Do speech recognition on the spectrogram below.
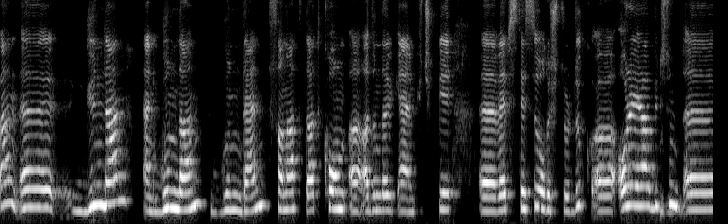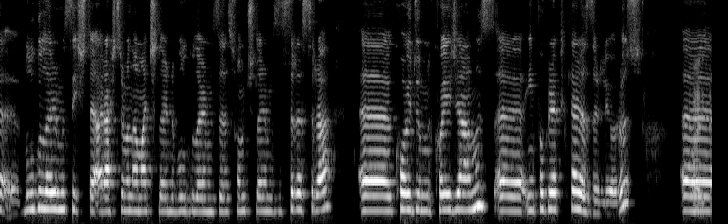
Ben e, günden yani gundan gunden sanat.com e, adında yani küçük bir e, web sitesi oluşturduk. E, oraya bütün e, bulgularımızı işte araştırmanın amaçlarını, bulgularımızı, sonuçlarımızı sıra sıra e, koyduğum, koyacağımız e, infografikler hazırlıyoruz. E,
